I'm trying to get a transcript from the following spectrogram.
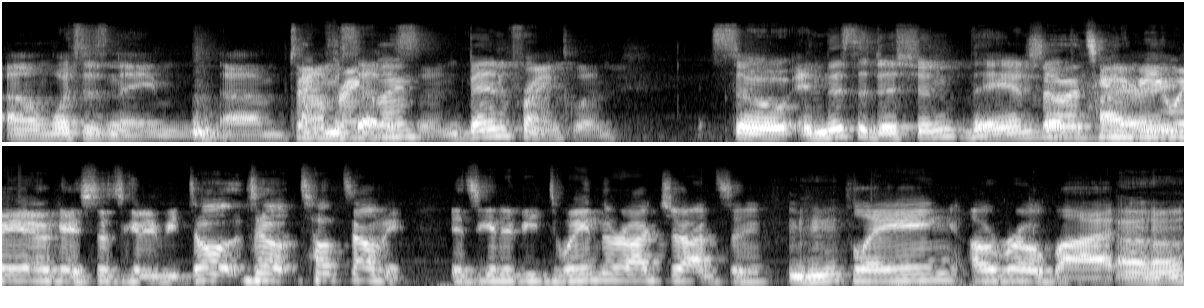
um, what's his name? Um, Thomas Franklin? Edison, Ben Franklin. So in this edition, they end so up So it's gonna be hiring. wait. Okay, so it's gonna be. Don't don't, don't tell me. It's gonna be Dwayne the Rock Johnson Mhm. playing a robot, Uh huh.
